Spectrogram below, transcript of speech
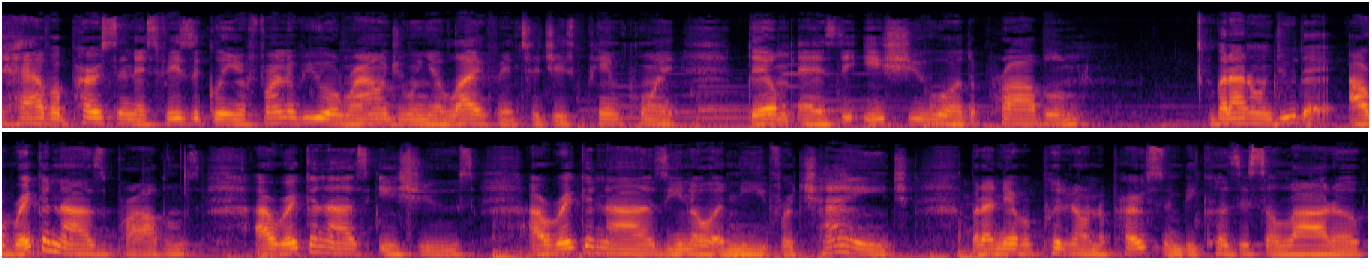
have a person that's physically in front of you, around you in your life, and to just pinpoint them as the issue or the problem. But I don't do that. I recognize problems. I recognize issues. I recognize, you know, a need for change. But I never put it on the person because it's a lot of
